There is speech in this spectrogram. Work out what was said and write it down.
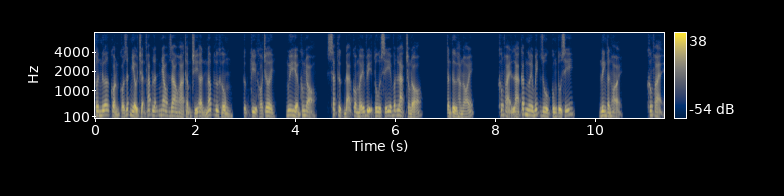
hơn nữa còn có rất nhiều trận pháp lẫn nhau giao hòa thậm chí ẩn nấp hư không, cực kỳ khó chơi, nguy hiểm không nhỏ, xác thực đã có mấy vị tu sĩ vẫn lạc trong đó. Tần tử hàm nói, không phải là các ngươi bích du cung tu sĩ? Ninh thần hỏi, không phải,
